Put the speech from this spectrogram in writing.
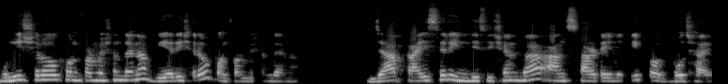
বুলিশেরও কনফার্মেশন দেয় না বিয়ারিশেরও কনফার্মেশন দেয় না। যা প্রাইসের ইনডিসিশন বা আনসার্টেনিটি বোঝায়।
